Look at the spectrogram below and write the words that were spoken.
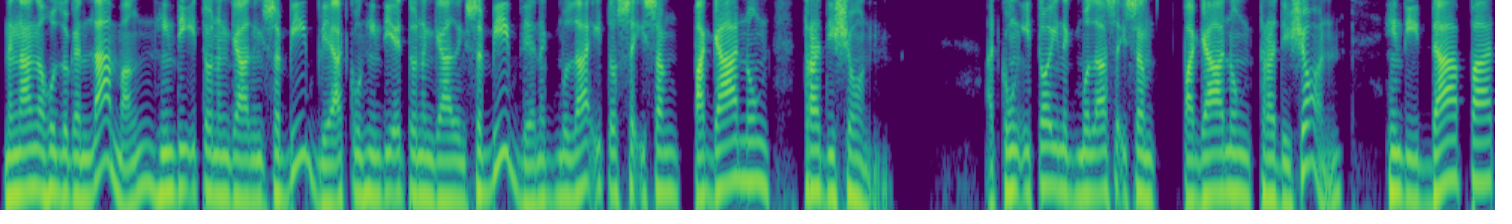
nangangahulugan lamang hindi ito nanggaling sa Biblia at kung hindi ito nanggaling sa Biblia, nagmula ito sa isang paganong tradisyon. At kung ito ay nagmula sa isang paganong tradisyon, hindi dapat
